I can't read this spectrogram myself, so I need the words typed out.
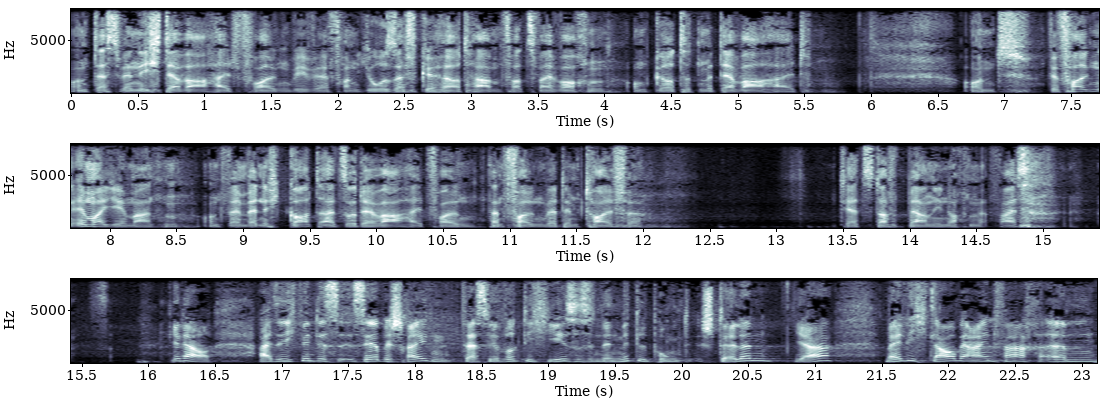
Und dass wir nicht der Wahrheit folgen, wie wir von Josef gehört haben vor zwei Wochen, umgürtet mit der Wahrheit. Und wir folgen immer jemanden. Und wenn wir nicht Gott, also der Wahrheit folgen, dann folgen wir dem Teufel. Und jetzt darf Bernie noch weiter. Genau. Also ich finde es sehr beschreibend, dass wir wirklich Jesus in den Mittelpunkt stellen, ja, weil ich glaube einfach, ähm,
